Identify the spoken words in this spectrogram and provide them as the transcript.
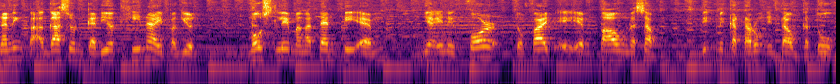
naning paagason kadiyot hinay pagyud. Mostly mga 10 PM nya inig 4 to 5 AM paong nasap. Di mi katarong intaw katuog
